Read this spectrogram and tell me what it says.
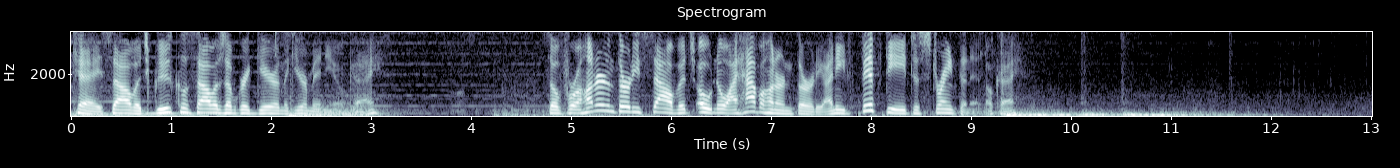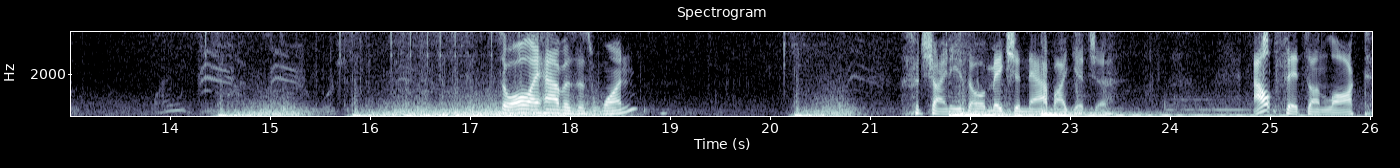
Okay, salvage. Use cl- salvage upgrade gear in the gear menu. Okay. So for 130 salvage, oh no, I have 130. I need 50 to strengthen it. Okay. So all I have is this one. That's what Chinese. Oh, it makes you nap. I get you. Outfits unlocked.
